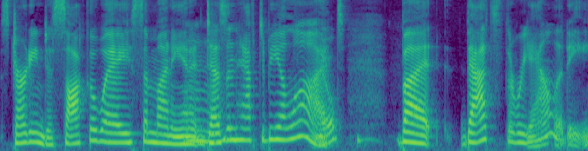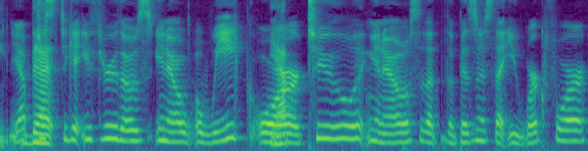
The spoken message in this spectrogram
starting to sock away some money, and it doesn't have to be a lot, Mm-hmm. Nope. but that's the reality. Yep, That just to get you through those, you know, a week or two, you know, so that the business that you work for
